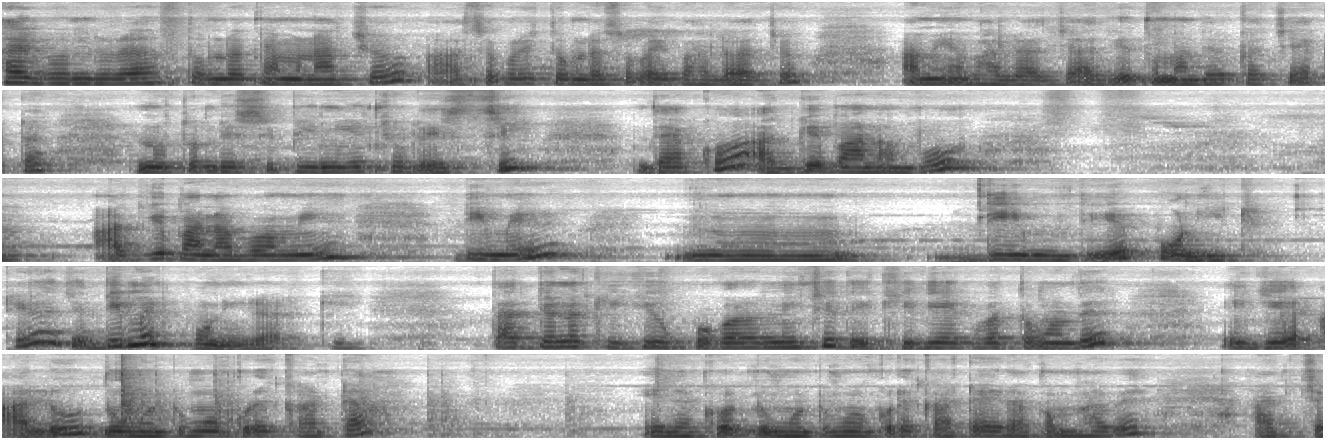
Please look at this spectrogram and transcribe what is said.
হাই বন্ধুরা, তোমরা কেমন আছো? আশা করি তোমরা সবাই ভালো আছো, আমিও ভালো আছি। আজকে তোমাদের কাছে একটা নতুন রেসিপি নিয়ে চলে এসেছি। দেখো, আজকে বানাবো আজকে বানাবো আমি ডিমের ডিম দিয়ে পনির, ঠিক আছে? ডিমের পনির আর কি। তার জন্য কী কী উপকরণ নিয়েছি দেখিয়ে দিই একবার তোমাদের। এই যে আলু ডুমো ডুমো করে কাটা, এই দেখো, ডুমো ডুমো করে কাটা এরকমভাবে। আচ্ছা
